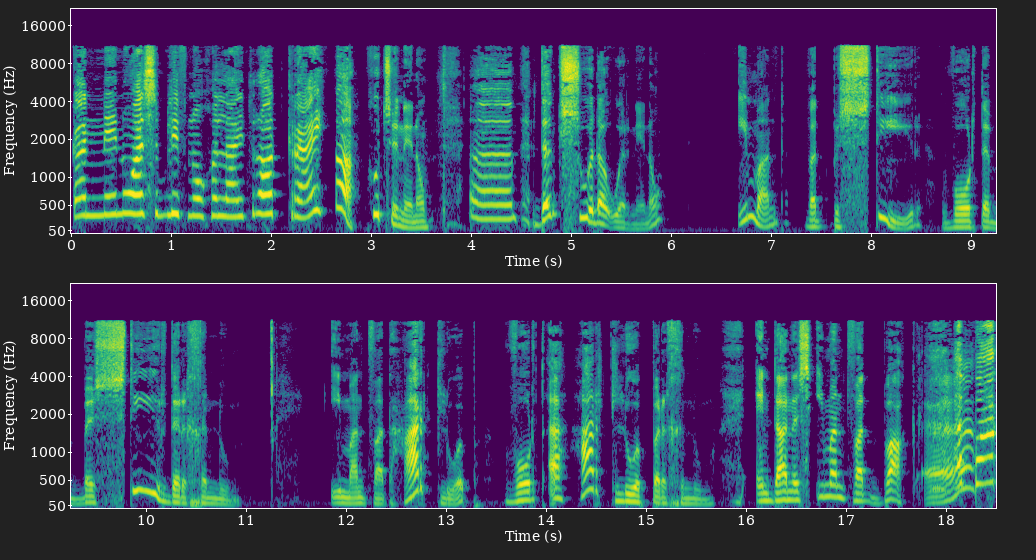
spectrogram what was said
kan Neno asseblief nog 'n leidraad kry? Ah, goed sê Neno. Ehm uh, dink so daaroor Neno. Iemand wat bestuur word 'n bestuurder genoem. Iemand wat hardloop word 'n hardloper genoem. En dan is iemand wat bak, 'n uh? bakker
